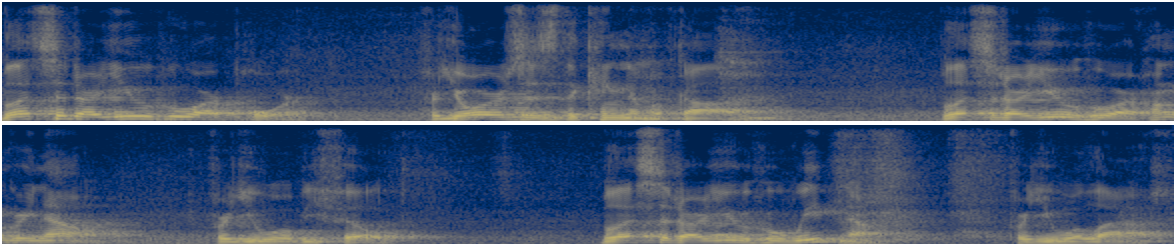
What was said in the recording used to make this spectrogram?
Blessed are you who are poor, for yours is the kingdom of God. Blessed are you who are hungry now, for you will be filled. Blessed are you who weep now, for you will laugh.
